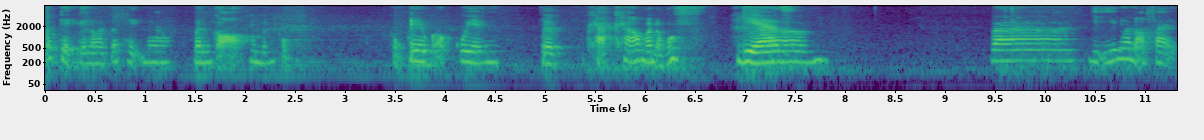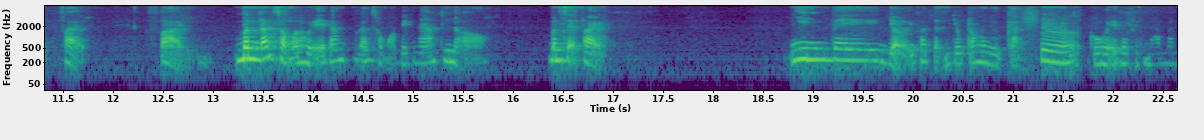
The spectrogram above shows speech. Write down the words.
bất kể cái loài cơ thể nào mình có thì mình cũng cũng đều có quyền được khát khao mà đúng không? Yes. Ờ, và dĩ nhiên là nó phải phải phải mình đang sống ở Huế đang đang sống ở Việt Nam thì nó mình sẽ phải nhìn về giới và tình dục trong ngữ cảnh ừ. của Huế và Việt Nam mình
